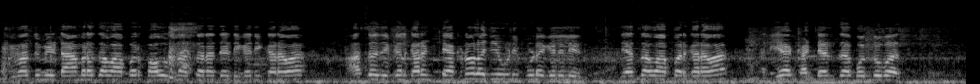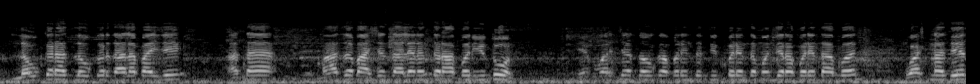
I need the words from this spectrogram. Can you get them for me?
किंवा तुम्ही डांबराचा वापर पाऊस नसताना त्या ठिकाणी करावा. असं देखील कारण टेक्नॉलॉजी एवढी पुढे गेलेली आहे त्याचा वापर करावा. आणि या खड्ड्यांचा बंदोबस्त लवकरात लवकर झाला पाहिजे. आता माझं भाषण झाल्यानंतर आपण इथून एक वरच्या चौकापर्यंत तिथपर्यंत मंदिरापर्यंत आपण घोषणा देत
